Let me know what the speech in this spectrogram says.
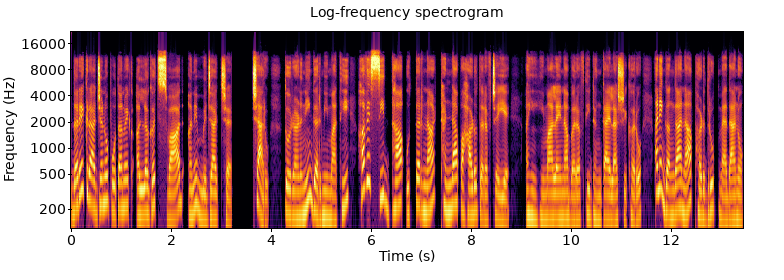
દરેક રાજ્યનો પોતાનો એક અલગ જ સ્વાદ અને મિજાજ છે. ચારું તો રણની ગરમીમાંથી હવે સીધા ઉત્તરના ઠંડા પહાડો તરફ જઈએ. અહીં હિમાલયના બરફથી ઢંકાયેલા શિખરો અને ગંગાના ફળદ્રુપ મેદાનો.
